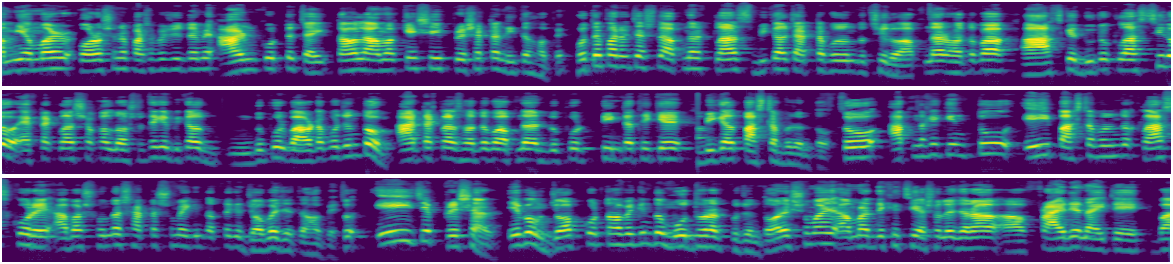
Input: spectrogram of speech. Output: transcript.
আমি আমার পড়াশোনার পাশাপাশি যদি আমি আর্ন করতে চাই, তাহলে আমাকে সেই প্রেশারটা নিতে হবে। হতে পারে যে আসলে আপনার ক্লাস বিকাল চারটা পর্যন্ত ছিল, আপনার হয়তোবা আজকে দুটো ক্লাস ছিল, একটা ক্লাস সকাল দশটা থেকে বিকাল দুপুর বারোটা পর্যন্ত, আর একটা ক্লাস হয়তোবা আপনার দুপুর তিনটা থেকে বিকাল পাঁচটা পর্যন্ত। তো আপনাকে কিন্তু এই পাঁচটা পর্যন্ত ক্লাস করে আবার সন্ধ্যা সাতটার সময় কিন্তু আপনাকে জবে যেতে হবে। তো এই যে প্রেশার এবং জব করতে হবে কিন্তু মধ্যরাত পর্যন্ত। অনেক সময় আমরা দেখেছি আসলে যারা ফ্রাইডে নাইটে বা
